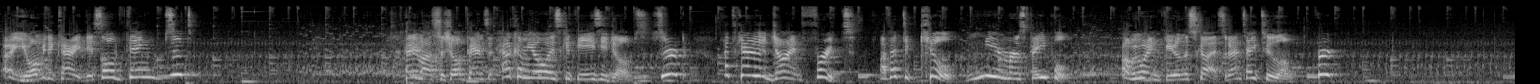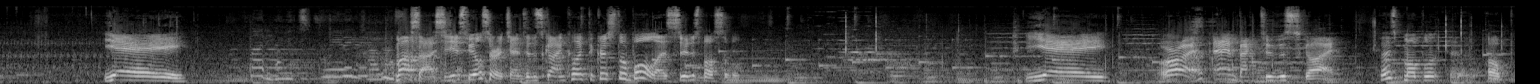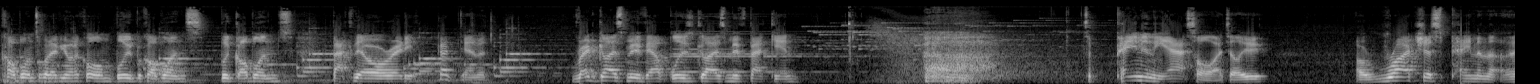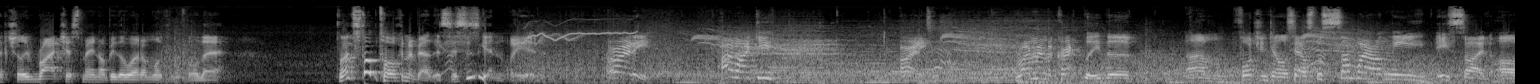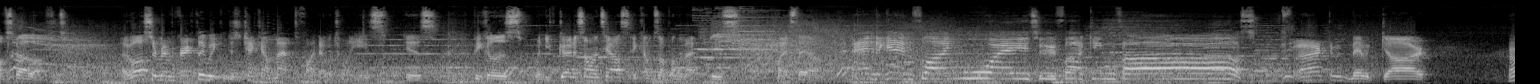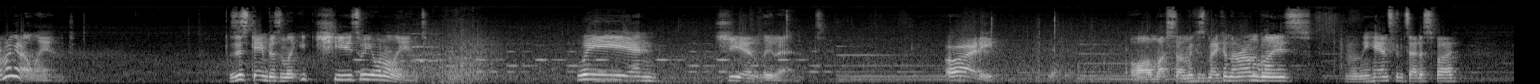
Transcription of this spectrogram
Oh, you want me to carry this old thing? Zit. Hey, Master Short Pants, how come you always get the easy jobs? Zert, I have to carry that giant fruit. I've had to kill numerous people. I'll be waiting for you in the sky, so don't take too long. Yay! Master, I suggest we also return to the sky and collect the crystal ball as soon as possible. Yay! Alright, and back to the sky. Those moblin, oh, goblins, whatever you want to call them, blue goblins, blue goblins, back there already. God damn it. Red guys move out, blue guys move back in. it's a pain in the asshole, I tell you. A righteous pain in the... Actually, righteous may not be the word I'm looking for there. Let's stop talking about this. This is getting weird. Alrighty. Hi, Mikey. Alrighty. If I remember correctly, the um, fortune teller's house was somewhere on the east side of Skyloft. If I also remember correctly, we can just check our map to find out which one he is, is. Because when you go to someone's house, it comes up on the map whose place they are. And again, flying way too fucking fast! There we go. Where am I gonna land? Because this game doesn't let you choose where you want to land. We and gently land. Alrighty. Oh, my stomach is making the rumblies. Only hands can satisfy.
